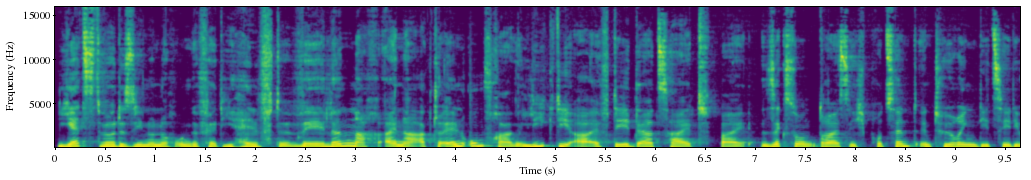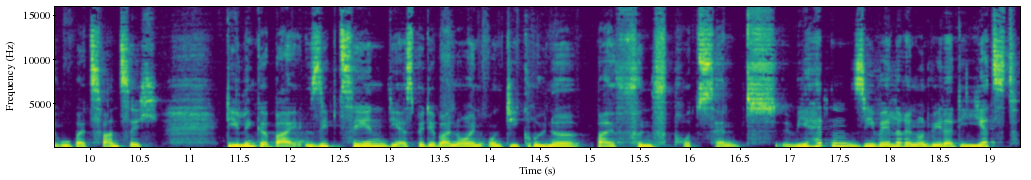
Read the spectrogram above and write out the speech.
Jetzt würde sie nur noch ungefähr die Hälfte wählen. Nach einer aktuellen Umfrage liegt die AfD derzeit bei 36 Prozent in Thüringen, die CDU bei 20, die Linke bei 17, die SPD bei 9 und die Grüne bei 5 Prozent. Wie hätten Sie Wählerinnen und Wähler, die jetzt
